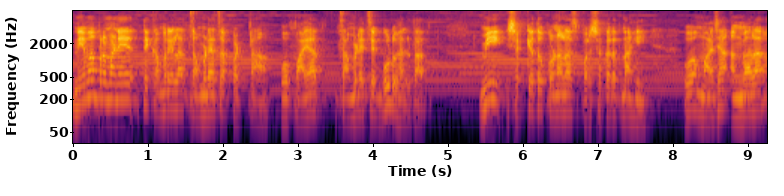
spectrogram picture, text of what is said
नियमाप्रमाणे ते कमरेला चामड्याचा पट्टा व पायात चामड्याचे बूट घालतात. मी शक्यतो कोणाला स्पर्श करत नाही व माझ्या अंगाला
